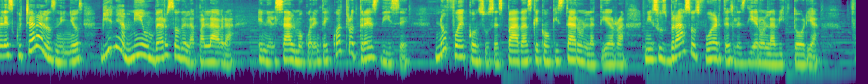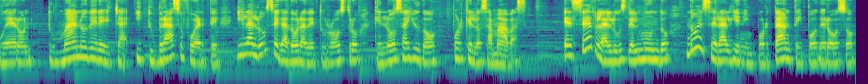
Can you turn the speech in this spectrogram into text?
Al escuchar a los niños, viene a mí un verso de la palabra. En el Salmo 44.3 dice, No fue con sus espadas que conquistaron la tierra, ni sus brazos fuertes les dieron la victoria. Fueron tu mano derecha y tu brazo fuerte y la luz cegadora de tu rostro que los ayudó porque los amabas. El ser la luz del mundo no es ser alguien importante y poderoso,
